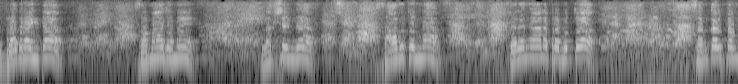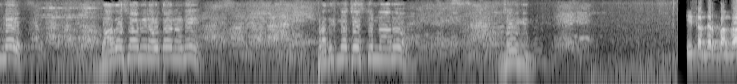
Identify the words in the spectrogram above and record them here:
డ్రగ్ రహిత సమాజమే లక్ష్యంగా సాగుతున్న తెలంగాణ ప్రభుత్వ సంకల్పంలో భాగస్వామిని అవుతానని ప్రతిజ్ఞ చేస్తున్నాను. జై హింద్. ఈ సందర్భంగా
